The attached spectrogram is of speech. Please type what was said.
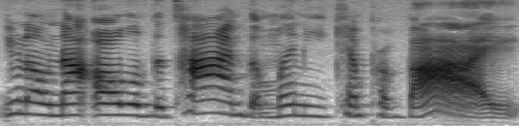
you know not all of the time the money can provide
